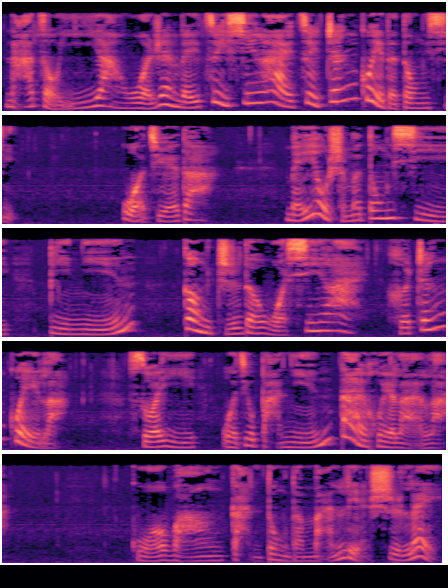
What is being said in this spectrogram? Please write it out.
拿走一样我认为最心爱、最珍贵的东西。我觉得没有什么东西比您更值得我心爱和珍贵了，所以我就把您带回来了。国王感动的满脸是泪，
